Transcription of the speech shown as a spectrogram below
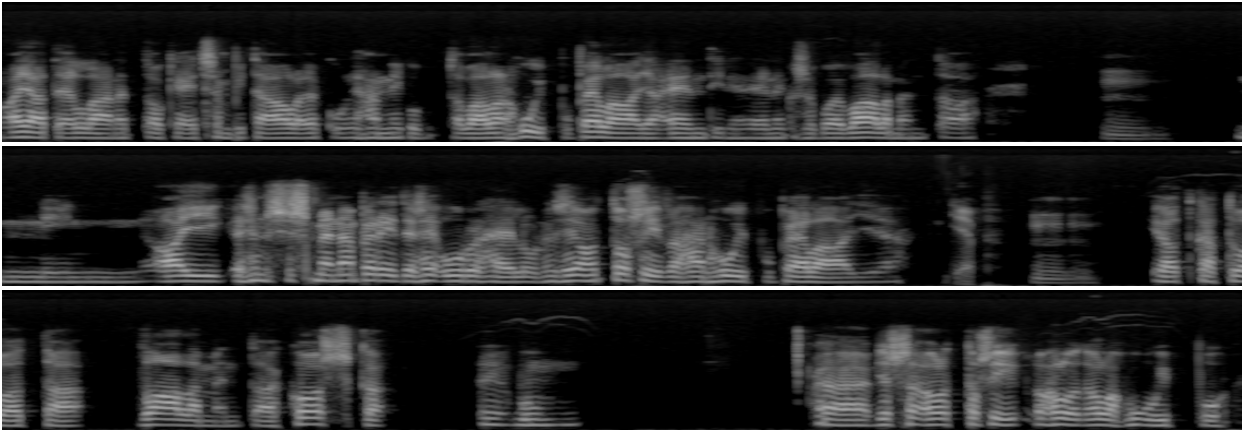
ajatellaan, että okei, että sen pitää olla joku ihan niinku, tavallaan huippupelaaja entinen ennen kuin se voi valmentaa. Mm. Niin ai, esimerkiksi jos mennään perinteiseen urheiluun, niin se on tosi vähän huippupelaajia, Jep. Mm. jotka tuota, valmentaa, koska mun, ää, jos sä olet tosi, haluat olla huippu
